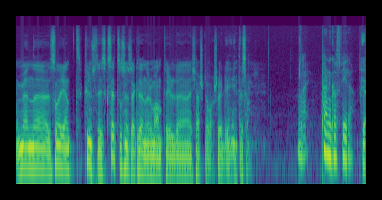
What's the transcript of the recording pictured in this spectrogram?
men eh, sånn rent kunstnerisk sett så syns jeg ikke denne romanen til eh, Kjærstad var så veldig interessant. nei. Terningkast fire. Ja.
